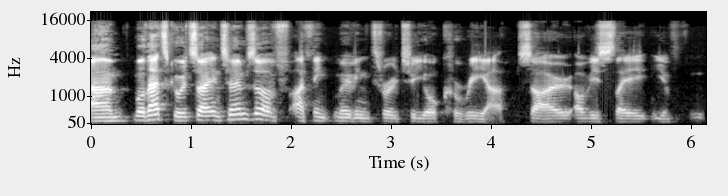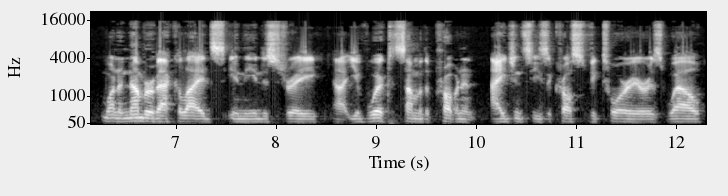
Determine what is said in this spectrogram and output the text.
Um, well, that's good. So, in terms of, I think, moving through to your career, so obviously you've won a number of accolades in the industry. Uh, you've worked at some of the prominent agencies across Victoria as well.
